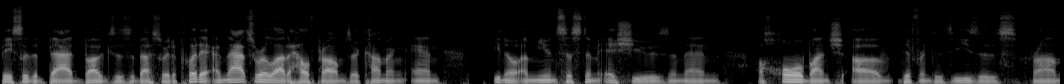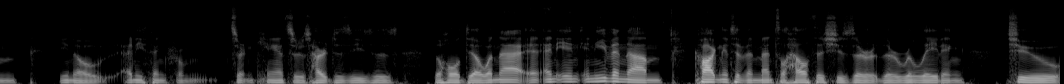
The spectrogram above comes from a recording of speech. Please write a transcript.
basically the bad bugs is the best way to put it. And that's where a lot of health problems are coming. And you know, immune system issues, and then a whole bunch of different diseases from, you know, anything from certain cancers, heart diseases, the whole deal. When that and and, and even um, cognitive and mental health issues, they're they're relating to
